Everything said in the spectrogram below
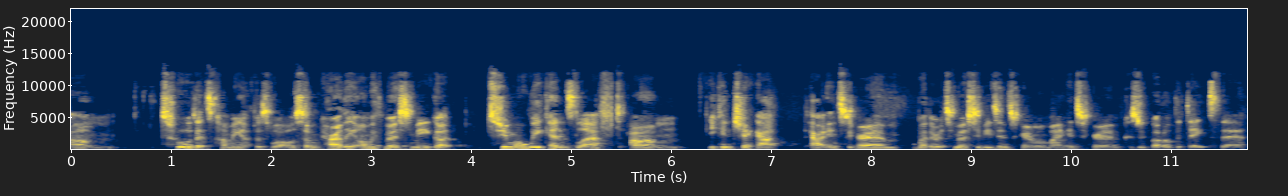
um, tour that's coming up as well. So I'm currently on with MercyMe. Got two more weekends left. Um, you can check out our Instagram, whether it's Most of MercyMe's Instagram or my Instagram, because we've got all the dates there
